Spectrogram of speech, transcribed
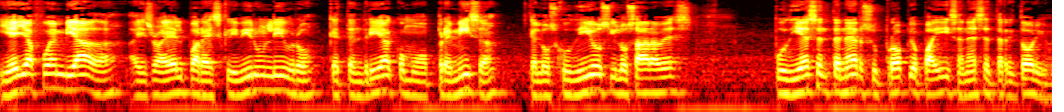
y ella fue enviada a Israel para escribir un libro que tendría como premisa que los judíos y los árabes pudiesen tener su propio país en ese territorio.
